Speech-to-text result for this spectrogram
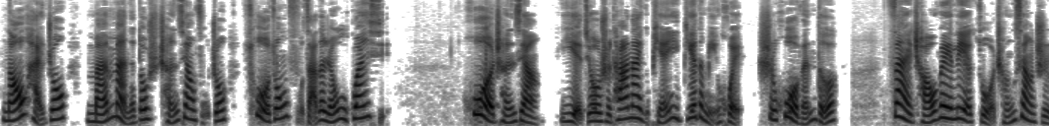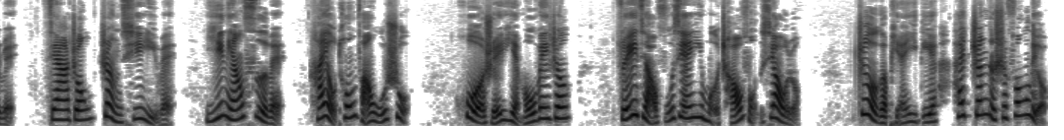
脑海中满满的都是丞相府中错综复杂的人物关系。霍丞相，也就是他那个便宜爹的名讳是霍文德，在朝位列左丞相之位，家中正妻一位，姨娘四位，还有通房无数。霍水眼眸微睁，嘴角浮现一抹嘲讽的笑容。这个便宜爹还真的是风流。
